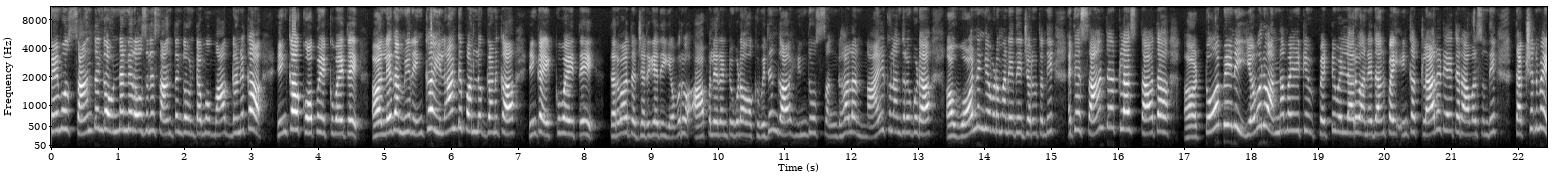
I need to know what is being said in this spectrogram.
మేము శాంతంగా ఉన్నన్ని రోజులే శాంతంగా ఉంటాము. మాకు గనక ఇంకా కోపం ఎక్కువైతే లేదా మీరు ఇంకా ఇలాంటి పనులకు గనక ఇంకా ఎక్కువైతే తర్వాత జరిగేది ఎవరు ఆపలేరంటూ కూడా ఒక విధంగా హిందూ సంఘాల నాయకులందరూ కూడా ఆ వార్నింగ్ ఇవ్వడం అనేది జరుగుతుంది. అయితే శాంతా క్లాస్ తాత టోపీని ఎవరు అన్నమయ్యకి పెట్టి వెళ్ళారు అనే దానిపై ఇంకా క్లారిటీ అయితే రావాల్సింది. తక్షణమే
